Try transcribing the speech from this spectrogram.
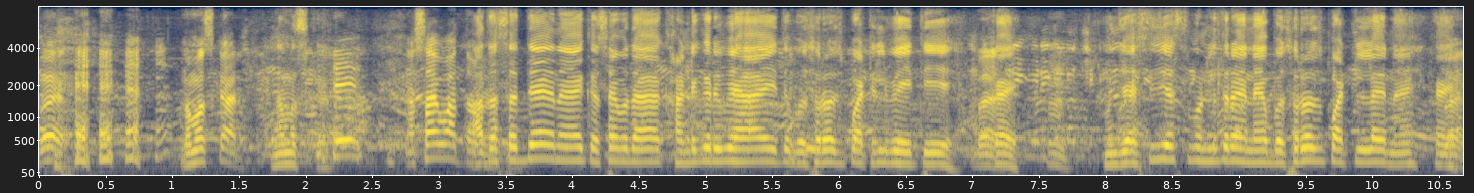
बर. नमस्कार. नमस्कार. कसं आहे वातावरण? आता सध्या नाही कसं आहे बघा खांडेकर बी आहे इथं बसवराज पाटील बी आहे ते. बर. काय. म्हणजे जास्तीत जास्त म्हटलं तर आहे नाही बसवराज पाटील आहे नाही काय?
